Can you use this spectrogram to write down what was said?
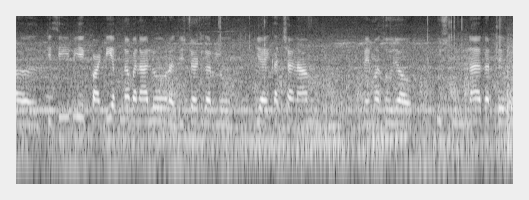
किसी भी एक पार्टी अपना बना लो रजिस्टर्ड कर लो, या एक अच्छा नाम फ़ेमस हो जाओ, कुछ ना करते हो,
